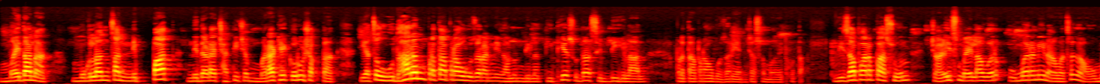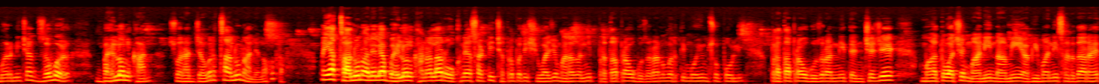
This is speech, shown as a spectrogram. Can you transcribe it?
मैदानात मुघलांचा निप्पात निदड्या छातीचे मराठे करू शकतात. याचं उदाहरण प्रतापराव गुजरांनी घालून दिलं. तिथे सुद्धा सिद्धी हिलाल प्रतापराव गुजर यांच्या समवेत होता. विजापारपासून चाळीस मैलावर उमरणी नावाचं गाव उमरणीच्या जवळ बहलोल खान स्वराज्यावर चालून आलेला होता. मग या चालून आलेल्या बैलोल खानाला रोखण्यासाठी छत्रपती शिवाजी महाराजांनी प्रतापराव गुजरांवरती मोहीम सोपवली. प्रतापराव गुजरांनी त्यांचे जे महत्त्वाचे मानी नामी अभिमानी सरदार आहेत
